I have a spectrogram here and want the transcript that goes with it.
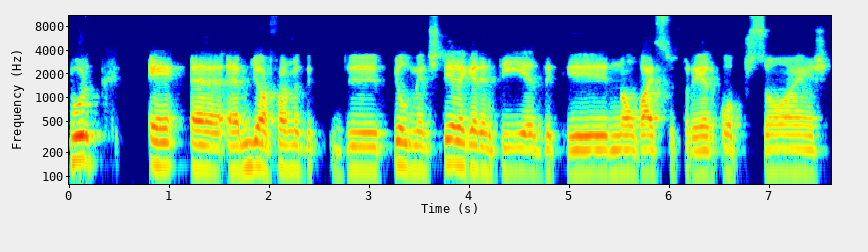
porque é a, a melhor forma de, de, pelo menos, ter a garantia de que não vai sofrer opressões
